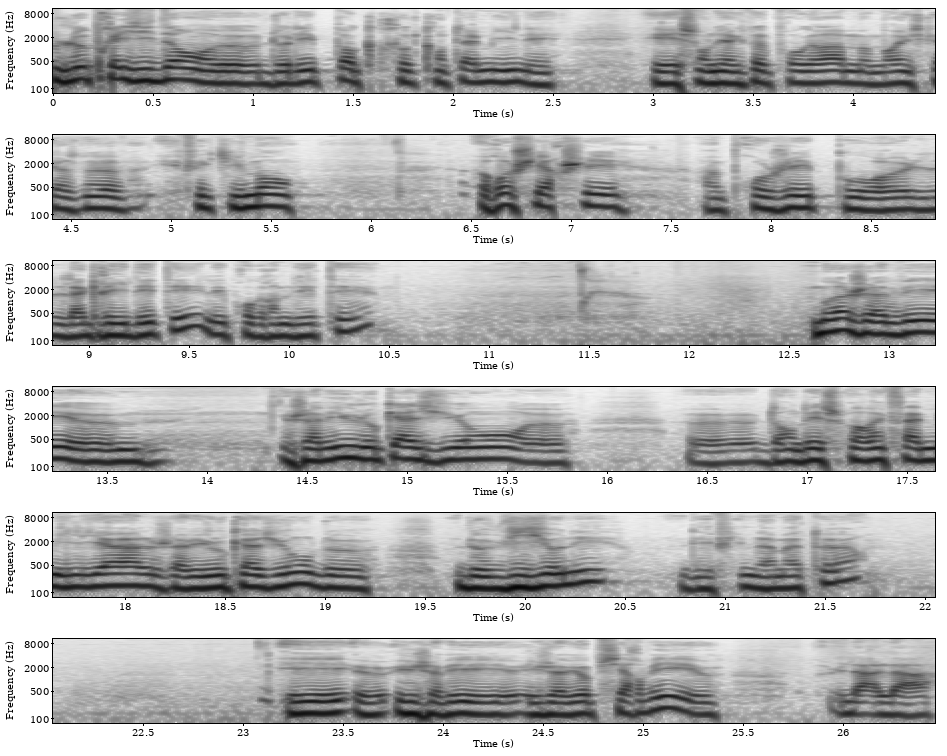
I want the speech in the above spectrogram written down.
Le président euh, de l'époque, Claude Contamine, et, son directeur de programme, Maurice Cazeneuve, effectivement, recherchaient un projet pour la grille d'été, les programmes d'été. Moi, j'avais euh, eu l'occasion, euh, euh, dans des soirées familiales, j'avais eu l'occasion de, de, visionner des films d'amateurs. Et, et j'avais observé la, la,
